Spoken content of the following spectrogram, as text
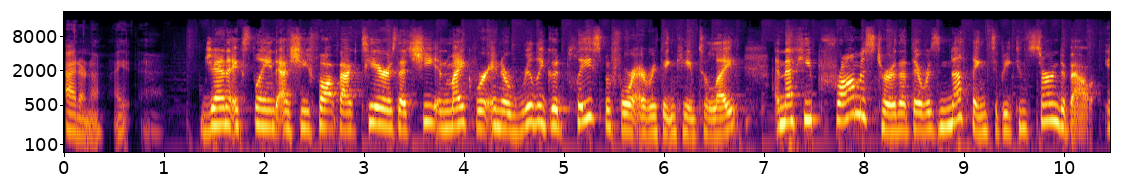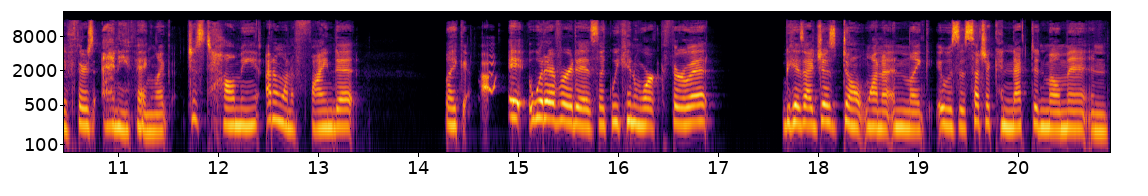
I don't know. I, Jana explained as she fought back tears that she and Mike were in a really good place before everything came to light and that he promised her that there was nothing to be concerned about. If there's anything, like, just tell me. I don't want to find it. Like, it, whatever it is, like, we can work through it because I just don't want to. And like, it was a, such a connected moment. And,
